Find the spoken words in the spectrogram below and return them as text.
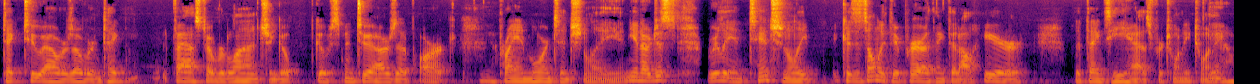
take two hours over and take fast over lunch and go go spend two hours at a park praying more intentionally. And, you know, just really intentionally, because it's only through prayer, I think, that I'll hear the things He has for 2020. Yeah.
